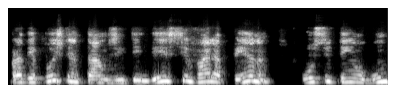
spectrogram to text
para depois tentarmos entender se vale a pena ou se tem algum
